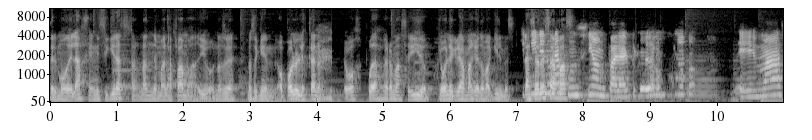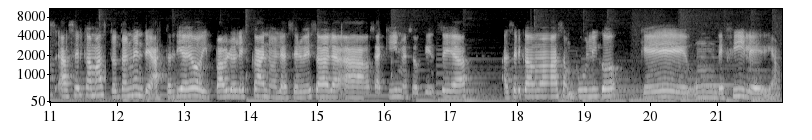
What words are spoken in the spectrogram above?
del modelaje, ni siquiera andan de mala fama, digo, no sé, no sé quién, o Pablo Lescano, que vos puedas ver más seguido, que vos le creas más que toma Quilmes. Y La cerveza una más función para el producto eh, más, acerca más totalmente, hasta el día de hoy, Pablo Lescano, la cerveza, la- a- o sea, Quilmes o quien sea, acerca más a un público que un desfile, digamos.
